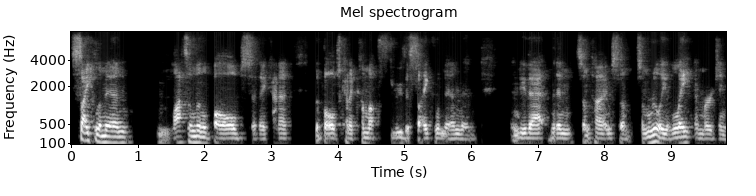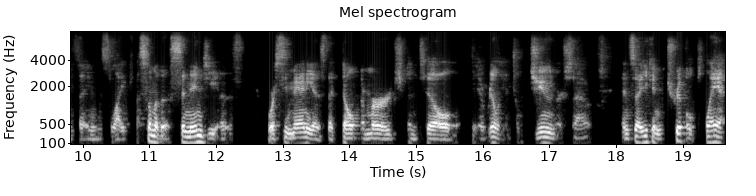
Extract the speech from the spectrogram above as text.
cyclamen, lots of little bulbs, so they kind of the bulbs kind of come up through the cyclamen and and do that. And then sometimes some some really late emerging things like some of the Sinningias or Seemannias that don't emerge until you know, really until June or so. And so you can triple plant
